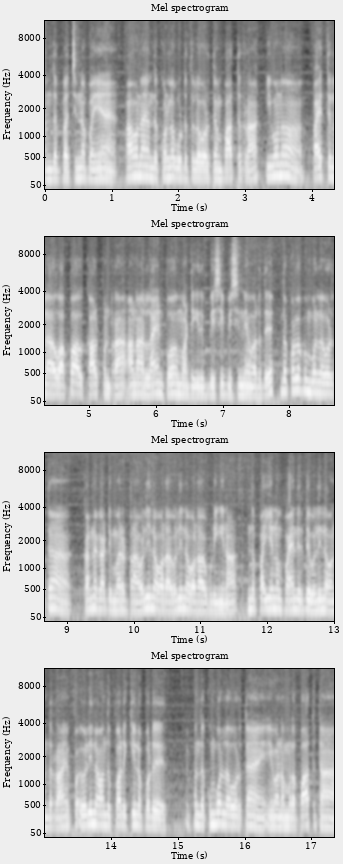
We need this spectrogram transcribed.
அந்த சின்ன பையன் அவனை அந்த கொள்ள கூட்டத்தில் ஒருத்தன் பார்த்துடுறான். இவனும் பயத்தில் அவ அப்பாவுக்கு கால் பண்ணுறான் ஆனால் லைன் போக மாட்டேங்குது. பிசி பிசின்னே வருது. இந்த கொல்லை கும்பலில் ஒருத்தன் கண்ணை காட்டி மிரட்டுறான். வெளியில் வாடா வெளியில் வாடா அப்படிங்கிறான். இந்த பையனும் பயந்துக்கிட்டு வெளியில் வந்துடுறான். இப்போ வெளியில் வந்து பாடு கீழே படு. இப்போ இந்த கும்பலில் ஒருத்தன் இவன் நம்மளை பார்த்துட்டான்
